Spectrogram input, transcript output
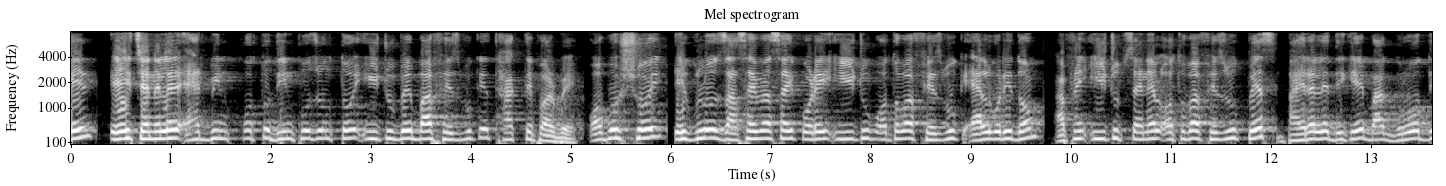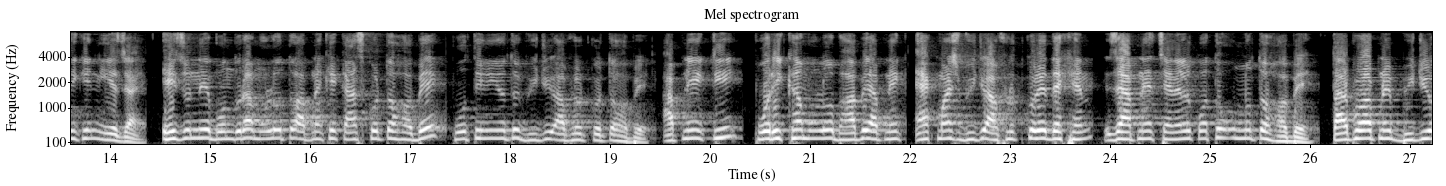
এর এই চ্যানেলের অ্যাডমিন কত দিন পর্যন্ত ইউটিউবে বা ফেসবুকে থাকতে পারবে? অবশ্যই এগুলো যাচাই বাছাই করে ইউটিউব অথবা ফেসবুক অ্যালগোরিদম আপনি ইউটিউব চ্যানেল অথবা ফেসবুক পেজ ভাইরালের দিকে বা গ্রোথ দিকে নিয়ে যায়। এই জন্য বন্ধুরা মূলত আপনাকে কাজ করতে হবে, প্রতিনিয়ত ভিডিও আপলোড করতে হবে। আপনি একটি পরীক্ষামূলক ভাবে আপনি এক মাস ভিডিও আপলোড করে দেখেন যে আপনার চ্যানেল কত উন্নত হবে। তারপর আপনি ভিডিও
